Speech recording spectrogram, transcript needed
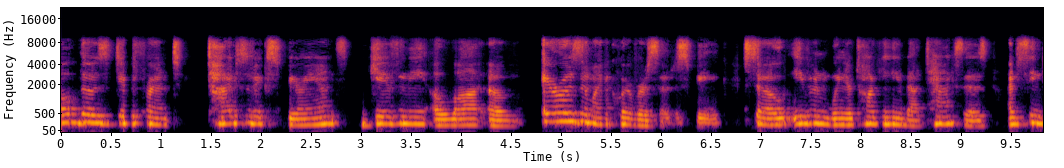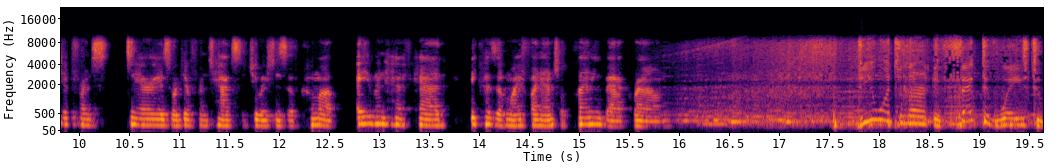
all those different types of experience give me a lot of arrows in my quiver, so to speak. So even when you're talking about taxes, I've seen different scenarios or different tax situations have come up. I even have had, because of my financial planning background, to learn effective ways to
